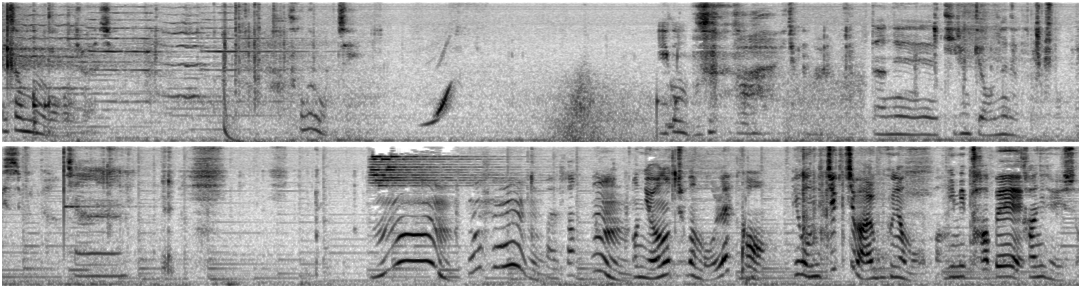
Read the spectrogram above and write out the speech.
해산물 먹어줘야지. 손으로 먹지. 이건 무슨? 아 정말. 나는 기름기 없는 애부터 먹어보겠습니다. 짠. 음, 음, 맛있어? 음. 언니 연어 초밥 먹을래? 어. 이거 언니 찍지 말고 그냥 먹어봐. 이미 밥에 간이 돼 있어.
